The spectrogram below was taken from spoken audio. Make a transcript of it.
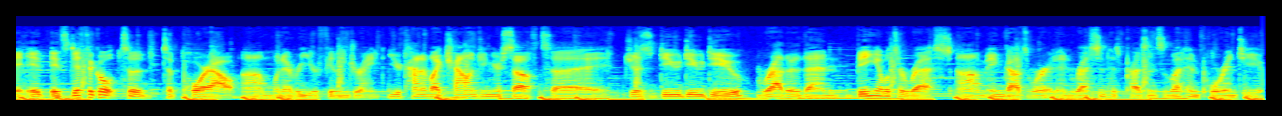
it, it's difficult to, to pour out um, whenever you're feeling drained. You're kind of like challenging yourself to just do, do, do, rather than being able to rest um, in God's Word and rest in His presence and let Him pour into you.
